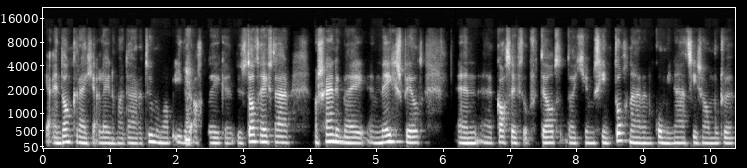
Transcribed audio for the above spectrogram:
Ja, en dan krijg je alleen nog maar daratumumab iedere acht weken. Dus dat heeft daar waarschijnlijk bij uh, meegespeeld. En uh, Cas heeft ook verteld dat je misschien toch naar een combinatie zou moeten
